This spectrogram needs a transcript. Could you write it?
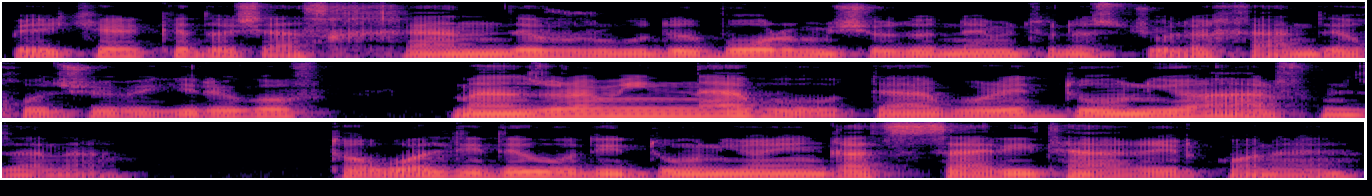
بیکر که داشت از خنده روده بر می‌شد و نمی‌تونست جلو خنده خودش رو بگیره گفت منظورم این نبود. درباره دنیا حرف می‌زنم. تا دیده بودی دنیا اینقدر سریع تغییر کنه؟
